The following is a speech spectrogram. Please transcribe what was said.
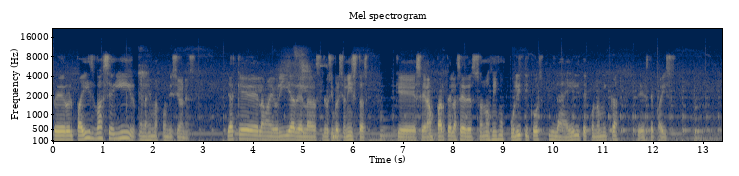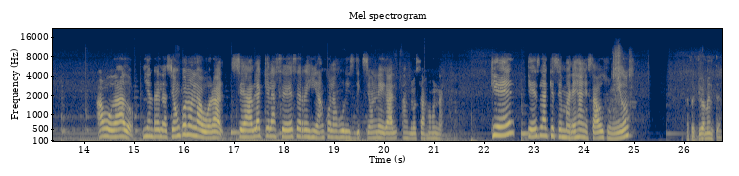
Pero el país va a seguir en las mismas condiciones, ya que la mayoría de, de los inversionistas que serán parte de las sedes son los mismos políticos y la élite económica de este país. Abogado, y en relación con lo laboral, se habla que las sedes se regirán con la jurisdicción legal anglosajona. ¿Qué, ¿Qué es la que se maneja en Estados Unidos? Efectivamente,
